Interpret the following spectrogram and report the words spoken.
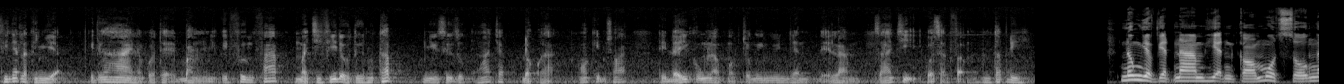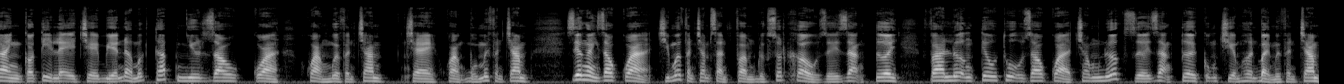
thứ nhất là kinh nghiệm, cái thứ hai là có thể bằng những cái phương pháp mà chi phí đầu tư nó thấp như sử dụng hóa chất độc hại, hóa kiểm soát, thì đấy cũng là một trong những nguyên nhân để làm giá trị của sản phẩm thấp đi. Nông nghiệp Việt Nam hiện có một số ngành có tỷ lệ chế biến ở mức thấp như rau, quả khoảng 10%, chè khoảng 40%. Riêng ngành rau quả, 90% sản phẩm được xuất khẩu dưới dạng tươi và lượng tiêu thụ rau quả trong nước dưới dạng tươi cũng chiếm hơn 70%.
